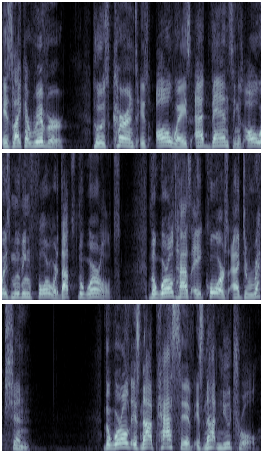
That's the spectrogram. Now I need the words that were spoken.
is like a river whose current is always advancing, is always moving forward. That's the world. The world has a course, a direction. The world is not passive, is not neutral.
